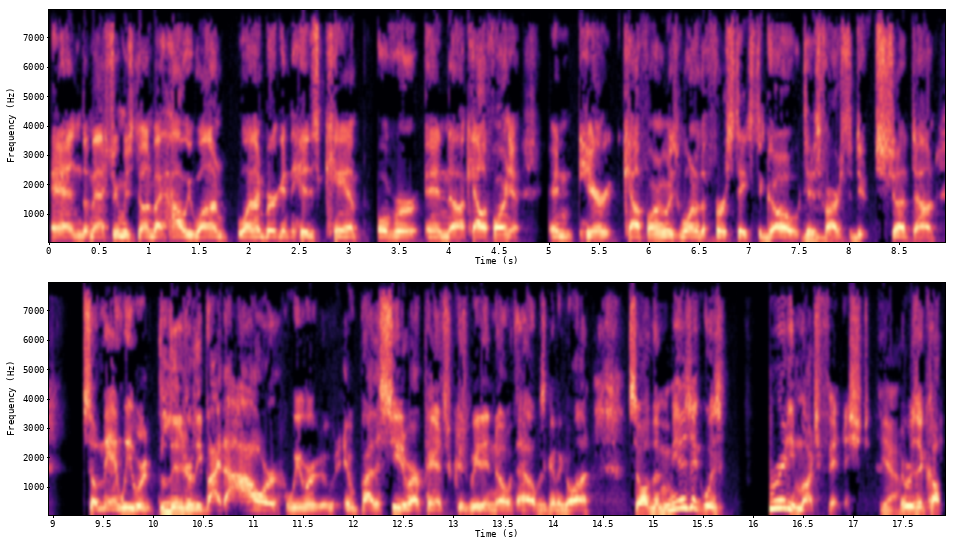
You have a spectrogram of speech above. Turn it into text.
and the mastering was done by Howie Wein- Weinberg in his camp over in uh, California. And here, California was one of the first states to go to, as far as to do shutdown. So man, we were literally by the hour. We were by the seat of our pants because we didn't know what the hell was going to go on. So the music was pretty much finished. Yeah. There was a couple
